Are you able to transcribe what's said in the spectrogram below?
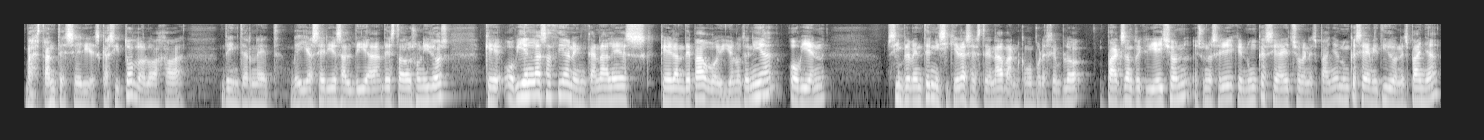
bastantes series, casi todo lo bajaba de internet. Veía series al día de Estados Unidos que o bien las hacían en canales que eran de pago y yo no tenía, o bien simplemente ni siquiera se estrenaban, como por ejemplo Parks and Recreation, es una serie que nunca se ha hecho en España, nunca se ha emitido en España,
